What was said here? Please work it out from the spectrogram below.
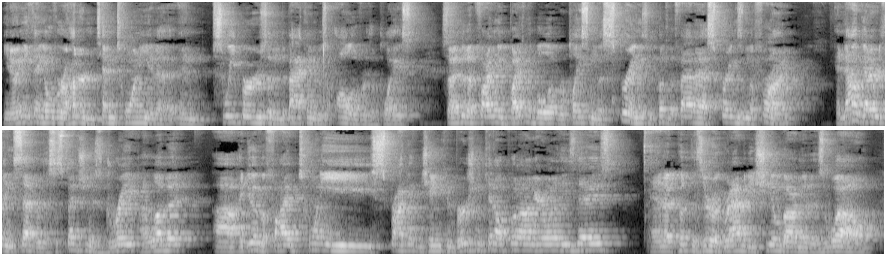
you know, anything over 110, 20 in, in sweepers and the back end was all over the place. So I ended up finally biting the bullet, replacing the springs and putting the fat ass springs in the front. And now I've got everything set where the suspension is great. I love it. Uh, I do have a 520 sprocket and chain conversion kit I'll put on here one of these days. And I put the zero gravity shield on it as well.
